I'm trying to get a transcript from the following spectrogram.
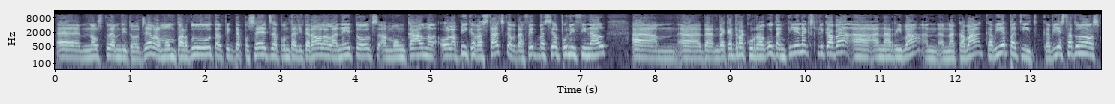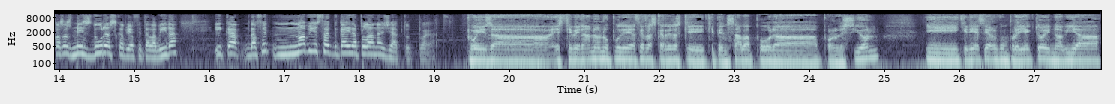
eh, no els podem dir tots, eh, però el Mont Perdut, el Pic de Possets, a Punta Lliterola, la Nétols, el Mont Calm o la Pica d'Estats, que de fet va ser el punt final eh, eh, d'aquest recorregut. En Kilian explicava eh, en arribar, en, en acabar, que havia patit, que havia estat una de les coses més dures que havia fet a la vida i que, de fet, no havia estat gaire planejat tot plegat. Pues uh, este verano no pude hacer las carreras que, que pensaba por, uh, por lesión y quería hacer algún proyecto y no había,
